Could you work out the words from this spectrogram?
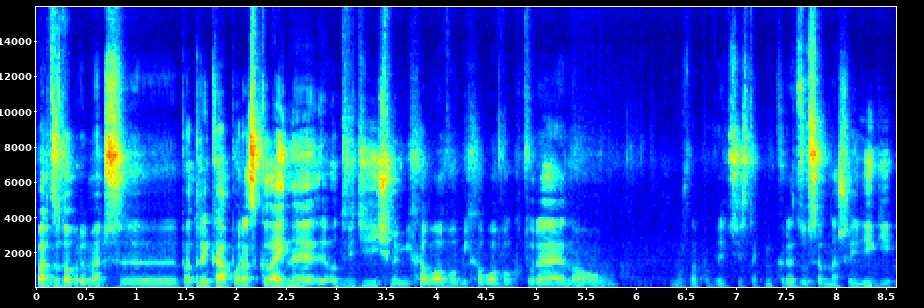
Bardzo dobry mecz yy, Patryka. Po raz kolejny odwiedziliśmy Michałowo. Michałowo, które, no, można powiedzieć, jest takim krezusem naszej ligi.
